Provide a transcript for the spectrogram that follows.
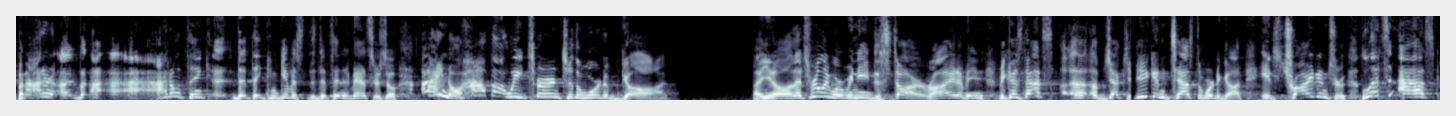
But I don't, I, but I, I, I don't think that they can give us the definitive answer. So I know. How about we turn to the Word of God? Uh, you know, that's really where we need to start, right? I mean, because that's uh, objective. You can test the Word of God, it's tried and true. Let's ask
